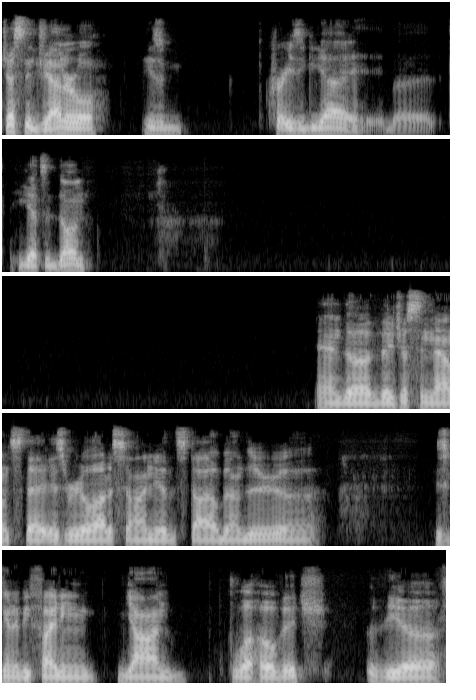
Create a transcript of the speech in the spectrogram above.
Just in general, he's a crazy guy, but he gets it done. And uh, they just announced that Israel Adesanya, the style bender, uh, is going to be fighting Jan Blachowicz, the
